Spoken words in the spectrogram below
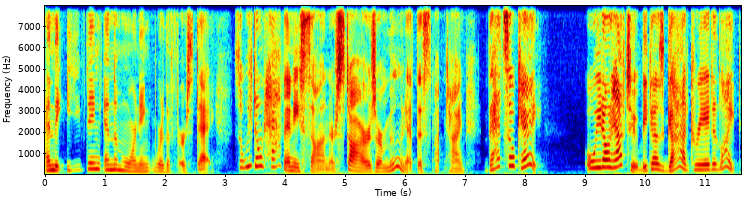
And the evening and the morning were the first day. So we don't have any sun or stars or moon at this time. That's okay. We don't have to because God created light.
